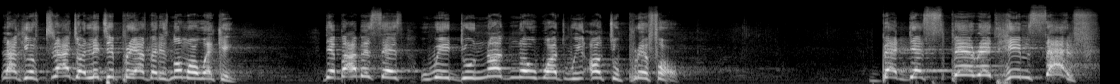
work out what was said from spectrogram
Like you've tried your little prayers, but it's no more working. The Bible says we do not know what we ought to pray for. But the Spirit Himself,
